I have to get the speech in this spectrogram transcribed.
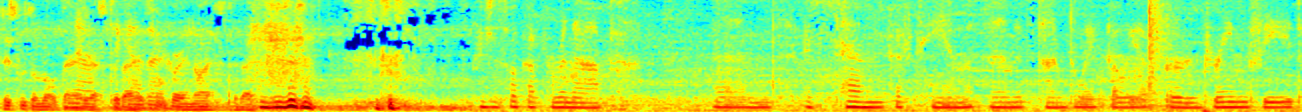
This was a lot better yesterday. It's not very nice today. I just woke up from a nap and it's 10.15 and it's time to wake Bowie up for dream feed.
